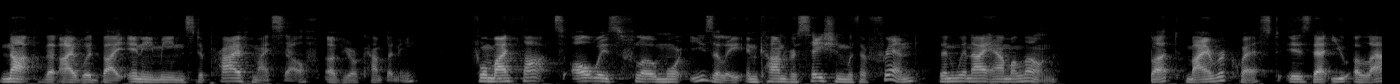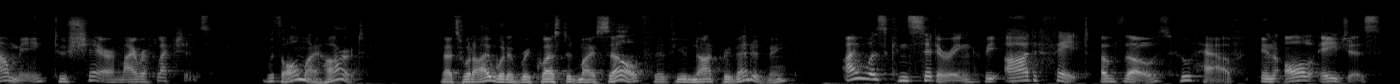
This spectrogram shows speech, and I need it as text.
Not that I would by any means deprive myself of your company, for my thoughts always flow more easily in conversation with a friend than when I am alone. But my request is that you allow me to share my reflections. With all my heart. That's what I would have requested myself if you'd not prevented me. I was considering the odd fate of those who have, in all ages,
